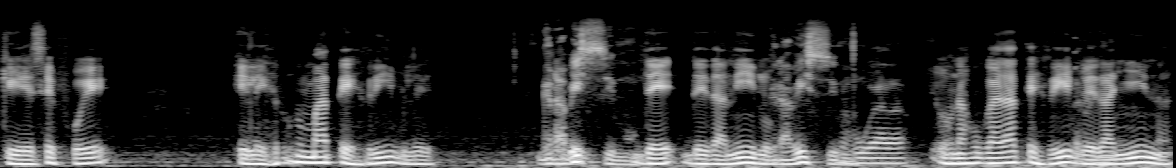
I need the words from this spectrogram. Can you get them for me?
que ese fue el error más terrible Gravísimo. De, Danilo. Gravísimo. Una jugada, una jugada terrible, dañina.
